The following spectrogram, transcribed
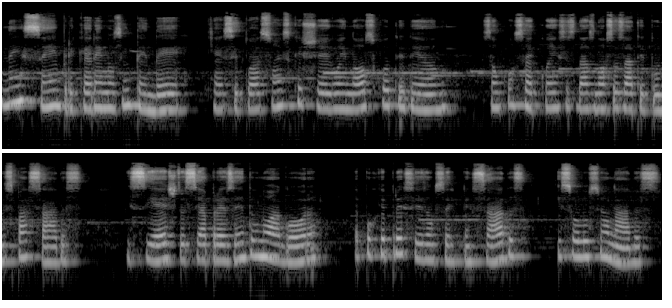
Nem sempre queremos entender que as situações que chegam em nosso cotidiano são consequências das nossas atitudes passadas, e se estas se apresentam no agora, é porque precisam ser pensadas e solucionadas.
